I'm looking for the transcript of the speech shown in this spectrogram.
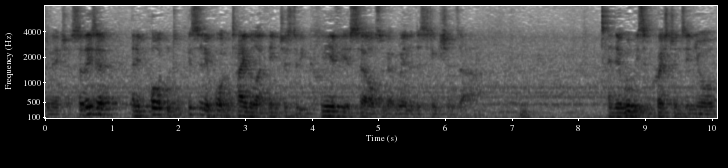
dementia. So these are an important, this is an important table I think just to be clear for yourselves about where the distinctions are. And there will be some questions in your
